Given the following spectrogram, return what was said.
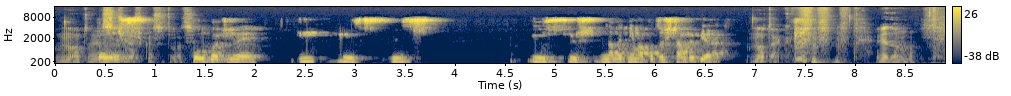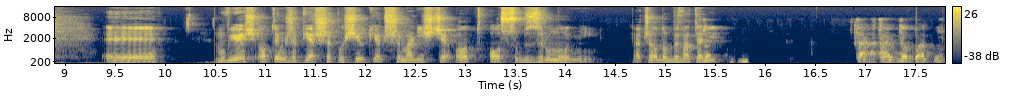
No to To jest, jest ciężka sytuacja. pół godziny i już, już, już, już nawet nie ma po coś tam wybierać. No tak, wiadomo. E, mówiłeś o tym, że pierwsze posiłki otrzymaliście od osób z Rumunii, znaczy od obywateli. Tak, tak, dokładnie.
